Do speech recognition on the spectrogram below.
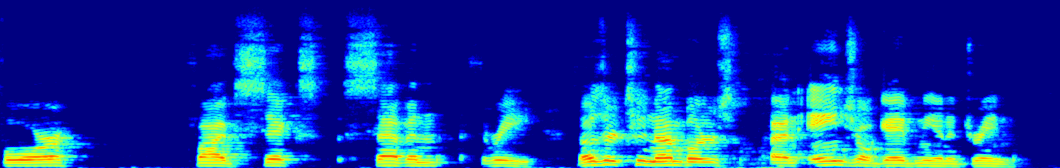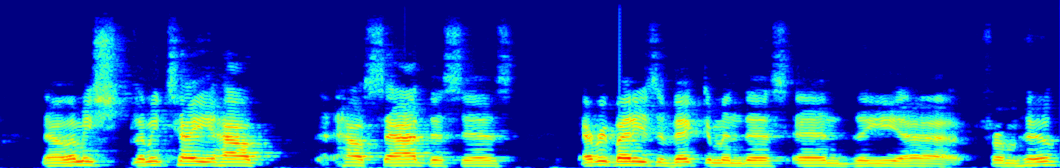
four. Five, six, seven, three. Those are two numbers an angel gave me in a dream. Now let me let me tell you how how sad this is everybody's a victim in this, and the uh, from who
